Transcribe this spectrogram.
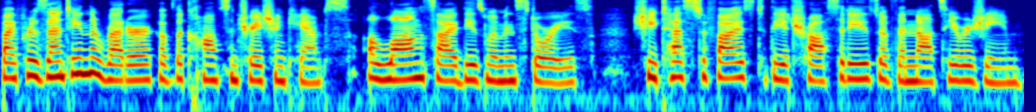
By presenting the rhetoric of the concentration camps alongside these women's stories, she testifies to the atrocities of the Nazi regime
